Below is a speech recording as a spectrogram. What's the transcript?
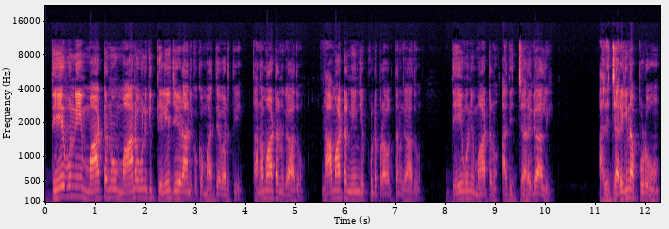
దేవుని మాటను మానవునికి తెలియజేయడానికి ఒక మధ్యవర్తి. తన మాటను కాదు. నా మాట నేను చెప్పుకుంటే ప్రవక్తను కాదు. దేవుని మాటను అది జరగాలి. అది జరిగినప్పుడు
